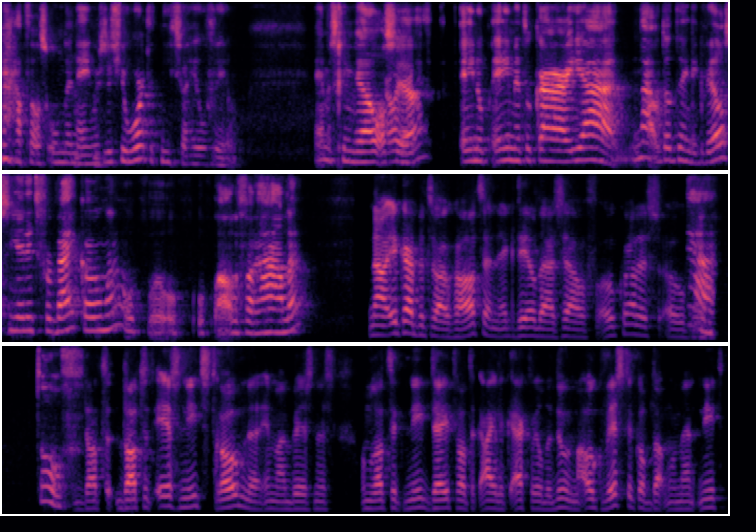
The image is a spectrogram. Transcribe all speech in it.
praten als ondernemers. Dus je hoort het niet zo heel veel. En misschien wel als oh, ja? we één op één met elkaar. Ja, nou, dat denk ik wel. Zie jij dit voorbij komen op, op, op alle verhalen? Nou, ik heb het wel gehad en ik deel daar zelf ook wel eens over. Ja, tof. Dat, dat het eerst niet stroomde in mijn business, omdat ik niet deed wat ik eigenlijk echt wilde doen. Maar ook wist ik op dat moment niet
